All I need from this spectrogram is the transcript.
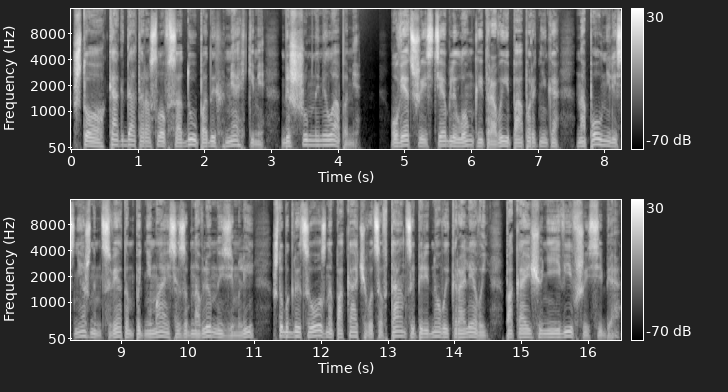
что когда-то росло в саду под их мягкими, бесшумными лапами. Увядшие стебли ломкой травы и папоротника наполнились нежным цветом, поднимаясь из обновленной земли, чтобы грациозно покачиваться в танце перед новой королевой, пока еще не явившей себя.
